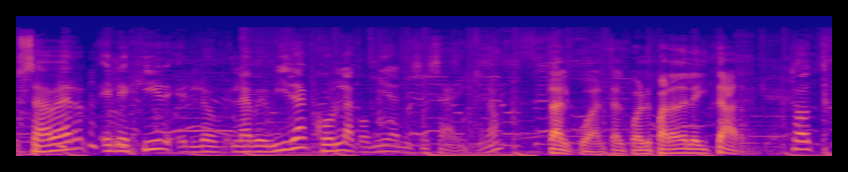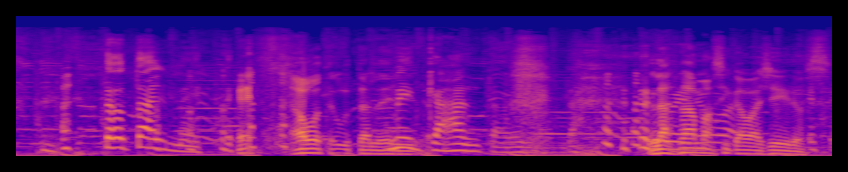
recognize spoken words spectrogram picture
saber elegir la bebida con la comida necesaria, ¿no? Tal cual, tal cual, para deleitar. totalmente. ¿A vos te gusta el Me encanta, Las damas y caballeros.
